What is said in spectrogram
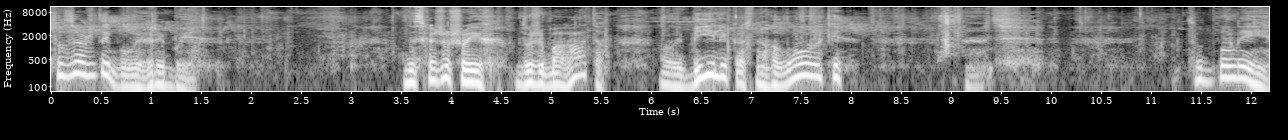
Тут завжди були гриби. Не скажу, що їх дуже багато, але білі, красноголовики. От. Тут були.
